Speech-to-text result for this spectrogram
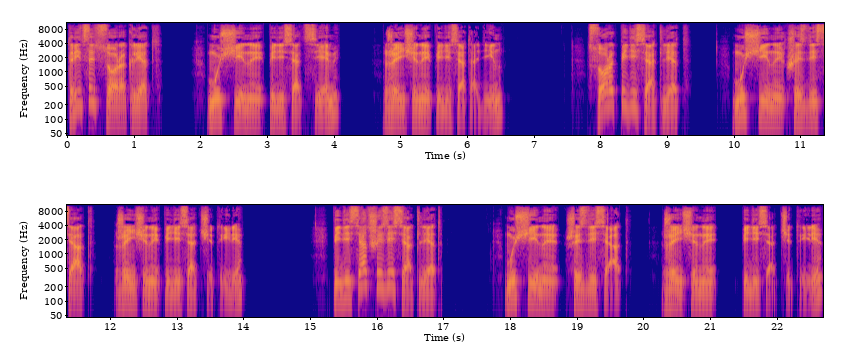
30-40 лет. Мужчины 57, женщины 51. 40-50 лет. Мужчины 60, женщины 54. 50-60 лет. Мужчины 60, женщины 54.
